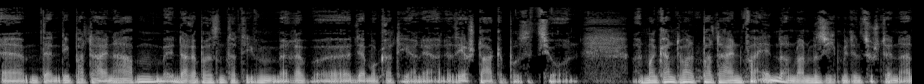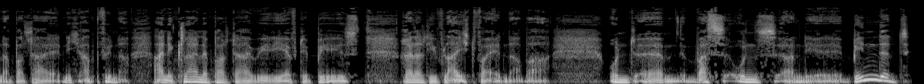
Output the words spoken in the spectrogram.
Ähm, denn die Parteien haben in der repräsentativen äh, Demokratie eine, eine sehr starke Position. Und man kann Parteien verändern. Man muss sich mit den Zuständen einer Partei nicht abfinden. Eine kleine Partei wie die FDP ist relativ leicht veränderbar. Und ähm, was uns an die bindet,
